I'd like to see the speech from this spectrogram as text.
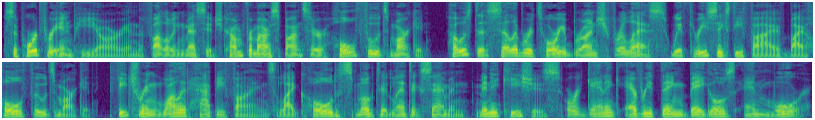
Support for NPR and the following message come from our sponsor, Whole Foods Market. Host a celebratory brunch for less with 365 by Whole Foods Market, featuring wallet happy finds like cold smoked Atlantic salmon, mini quiches, organic everything bagels, and more.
